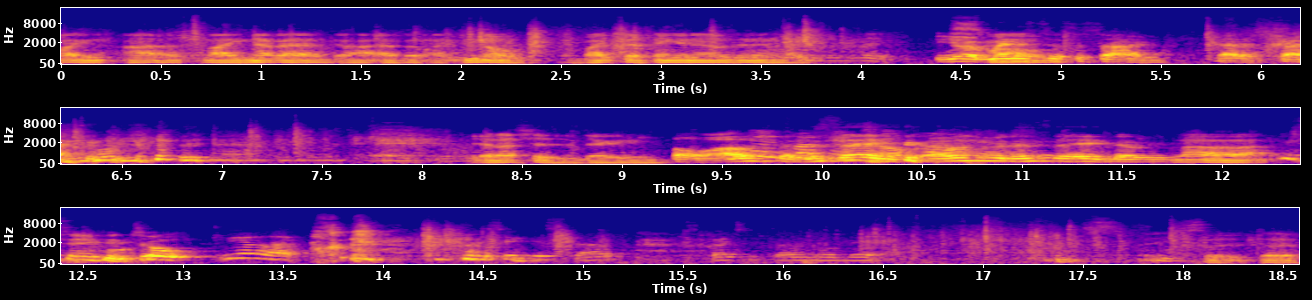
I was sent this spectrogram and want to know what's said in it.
Like, I, like never have I ever like you know bite your fingernails in and like You're a menace to Swallow. society. That is fact. yeah that shit is dirty. oh, I was You gonna say. I was on gonna that say, W. No, I- You say you can choke. Yeah, like take this stuff, scratch it throat a little bit. you said that.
